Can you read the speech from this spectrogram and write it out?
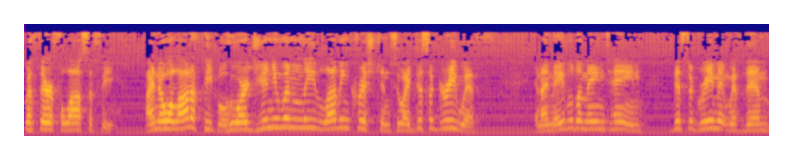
with their philosophy. I know a lot of people who are genuinely loving Christians who I disagree with, and I'm able to maintain disagreement with them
